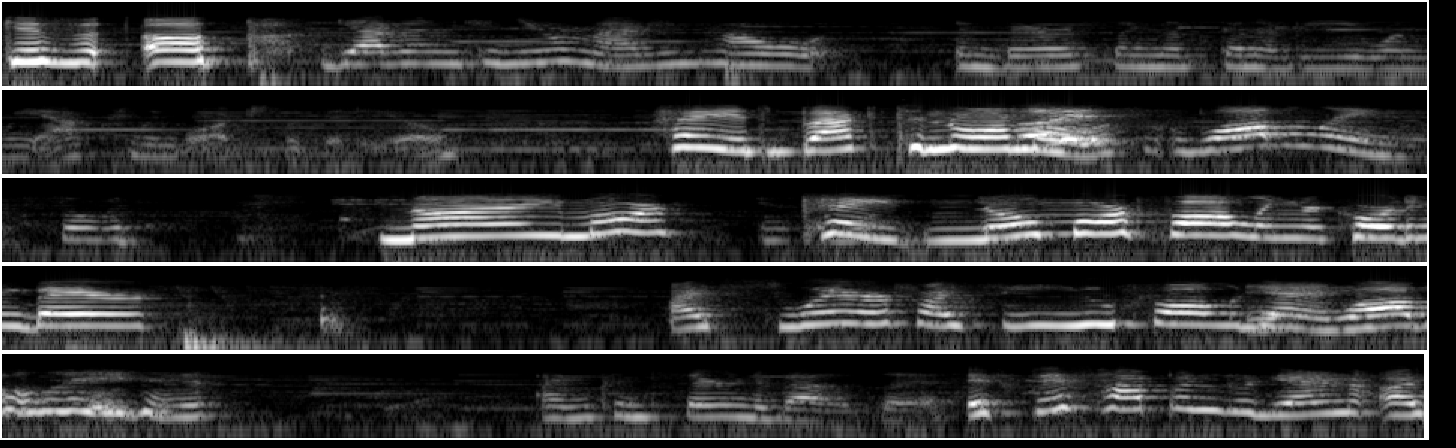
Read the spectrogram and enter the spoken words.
give up. Gavin, can you imagine how embarrassing that's gonna be when we actually watch the video? Hey, it's back to normal. But it's wobbling, so it's. Not anymore. Okay, no more falling, recording bear. I swear if I see you fall again. It's wobbling. I'm concerned about this. If this happens again, I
